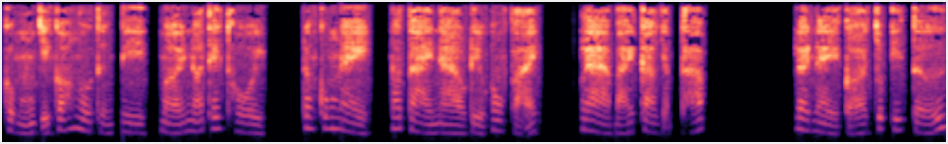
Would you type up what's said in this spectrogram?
Cũng chỉ có Ngô Thượng Nghi mới nói thế thôi, trong cung này, nó tài nào đều không phải là bãi cao dập thấp. Lời này có chút ý tứ,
